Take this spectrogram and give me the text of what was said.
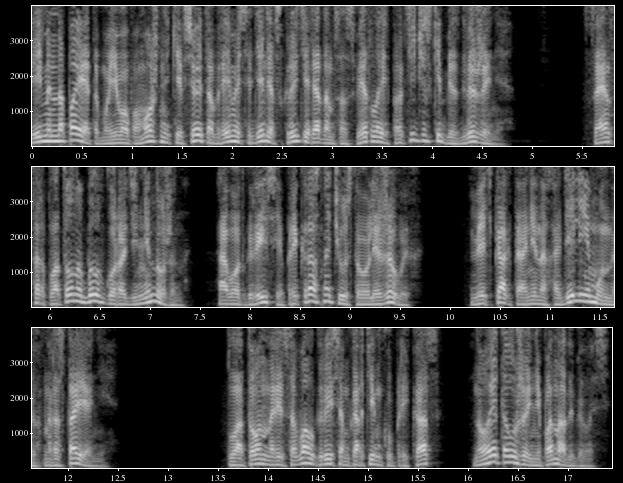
Именно поэтому его помощники все это время сидели в скрытии рядом со Светлой практически без движения. Сенсор Платону был в городе не нужен, а вот Грыси прекрасно чувствовали живых, ведь как-то они находили иммунных на расстоянии. Платон нарисовал Грысям картинку-приказ, но это уже не понадобилось.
